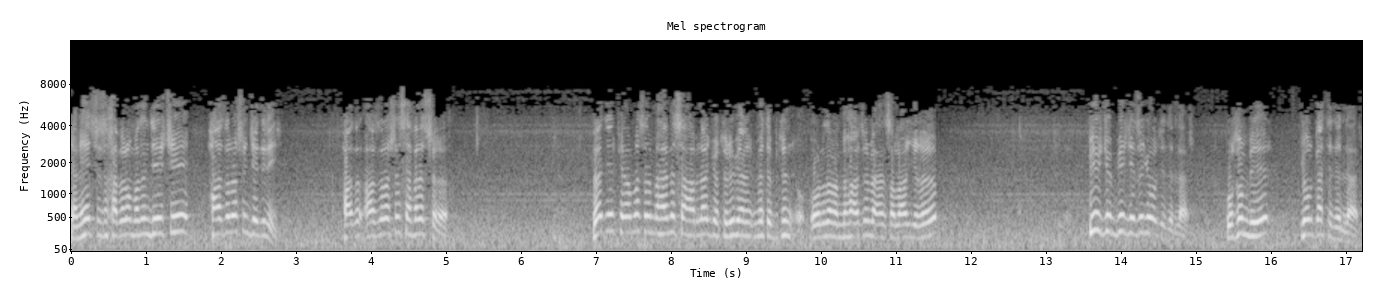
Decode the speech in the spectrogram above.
Yəni, heç kəsin xəbər olmadan deyir ki, hazırlaşın, gedirik. Hazırlaşın, səfərə çıxırıq. Və deyir, Peyğəmbər sələm həmin sahabilər götürüb, yəni ümumiyyətlə bütün oradan mühacir və ənsarları yığıb, bir gün, bir gecə yol gedirlər. Uzun bir yol qət edirlər.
